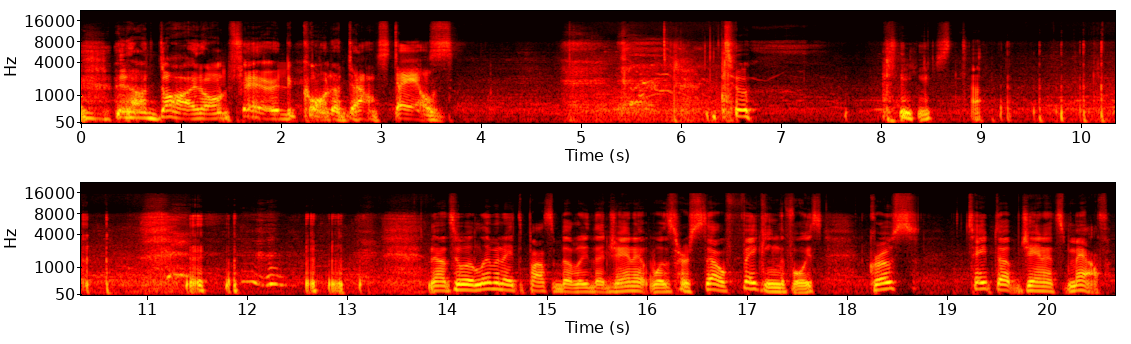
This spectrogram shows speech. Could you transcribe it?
and I died on a chair in the corner downstairs. to Stop now, to eliminate the possibility that Janet was herself faking the voice, Grosse taped up Janet's mouth.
